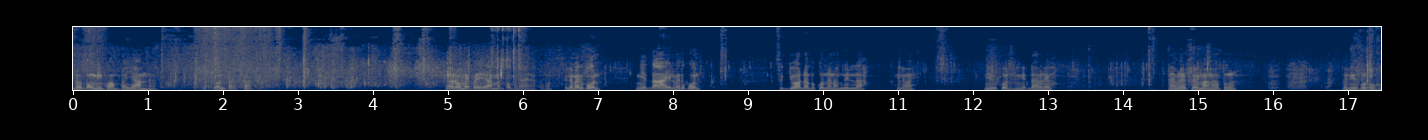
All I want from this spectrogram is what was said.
เราต้องมีความพยายามนะครับช้อนปากกัด ถ้าเราไม่พยายามมันก็ไม่ได้นะทุกคน เห็นไหมทุกคนเงียดได้เห็นไหมทุกคน สุดยอดนะทุกคนอันทำดินละเห็นไหมนี่ทุกคนเงียดได้แล้ว ได้มาแล้สวยมากนะครับทุกคนตัวนี้ทุกคนโอ้โห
